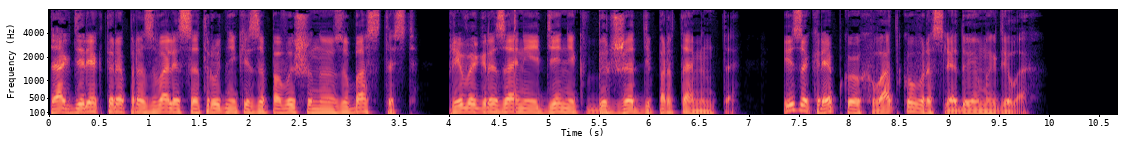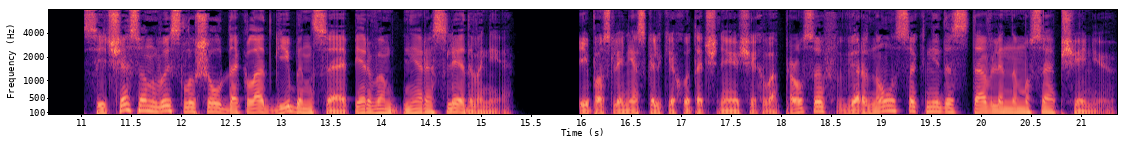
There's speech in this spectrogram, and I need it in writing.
Так директора прозвали сотрудники за повышенную зубастость при выгрызании денег в бюджет департамента и за крепкую хватку в расследуемых делах. Сейчас он выслушал доклад Гиббенса о первом дне расследования, и после нескольких уточняющих вопросов вернулся к недоставленному сообщению.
